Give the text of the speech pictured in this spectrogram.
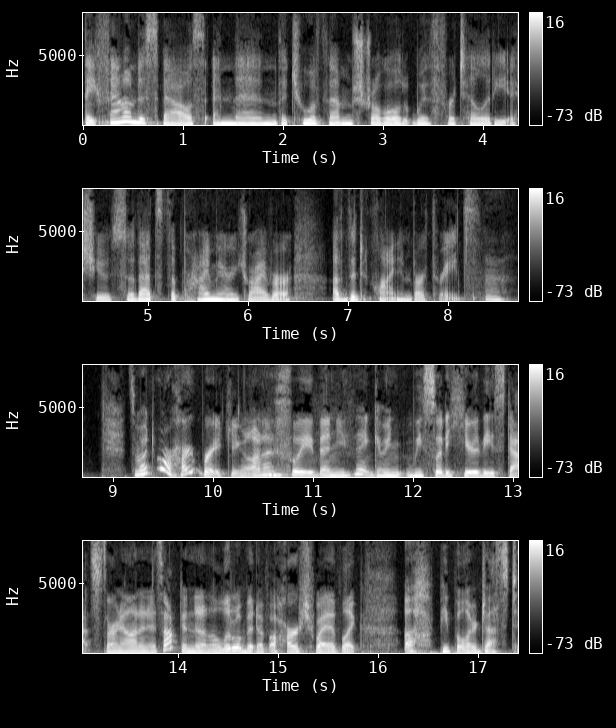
they found a spouse and then the two of them struggled with fertility issues. So that's the primary driver of the decline in birth rates. Mm. It's much more heartbreaking, honestly, than you think. I mean, we sort of hear these stats thrown out, and it's often in a little bit of a harsh way of like, oh, people are just,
